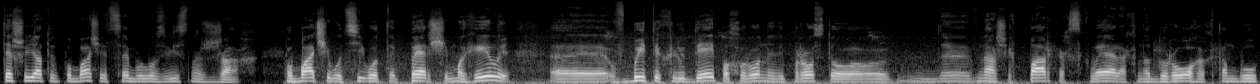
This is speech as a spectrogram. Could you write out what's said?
Те, що я тут побачив, це було, звісно, жах. Побачив оці от перші могили е, вбитих людей, похоронені просто е, в наших парках, скверах, на дорогах. Там був,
